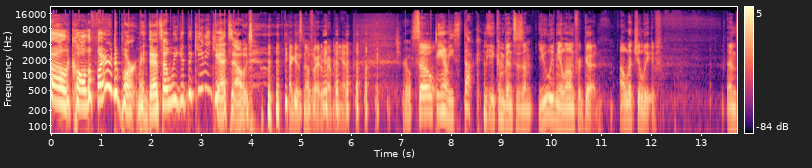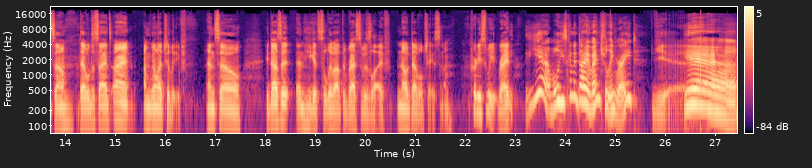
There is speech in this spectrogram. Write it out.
Well, call the fire department. That's how we get the kitty cats out. I guess no fire department yet. True. So Damn, he's stuck. he convinces him, "You leave me alone for good. I'll let you leave." And so Devil decides, "All right, I'm gonna let you leave." And so he does it, and he gets to live out the rest of his life. No devil chasing him. Pretty sweet, right? Yeah, well, he's gonna die eventually, right? Yeah. Yeah.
